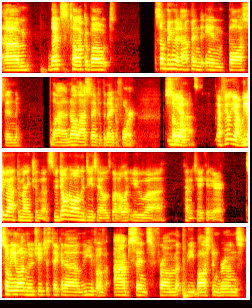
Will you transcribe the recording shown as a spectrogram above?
um, let's talk about something that happened in Boston, uh, not last night, but the night before. So yeah, I feel yeah we do have to mention this. We don't know all the details, but I'll let you uh, kind of take it here. So Milan Lucic has taken a leave of absence from the Boston Bruins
